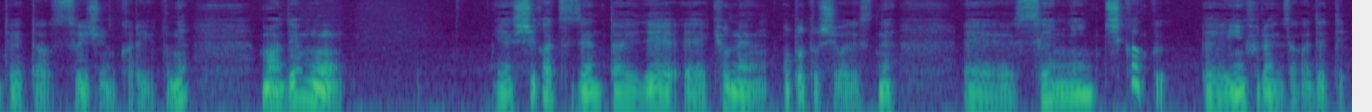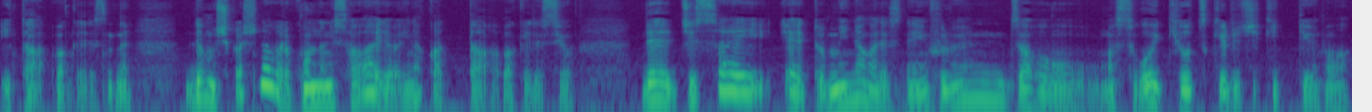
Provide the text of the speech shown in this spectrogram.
データ水準から言うとね。まあでも、4月全体で、えー、去年一昨年はですね、えー、1000人近くインフルエンザが出ていたわけですね。でもしかしながらこんなに騒いではいなかったわけですよ。で実際、えーと、みんながですねインフルエンザを、まあ、すごい気をつける時期っていうのは、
